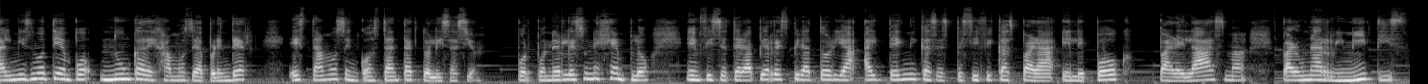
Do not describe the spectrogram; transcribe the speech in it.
al mismo tiempo, nunca dejamos de aprender, estamos en constante actualización. Por ponerles un ejemplo, en fisioterapia respiratoria hay técnicas específicas para el EPOC, para el asma, para una rinitis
